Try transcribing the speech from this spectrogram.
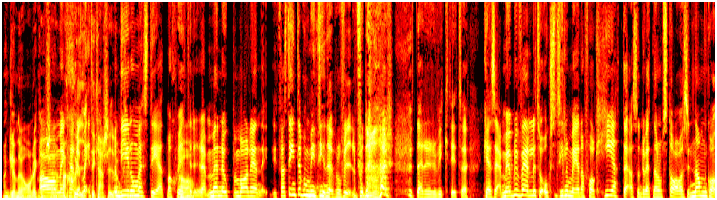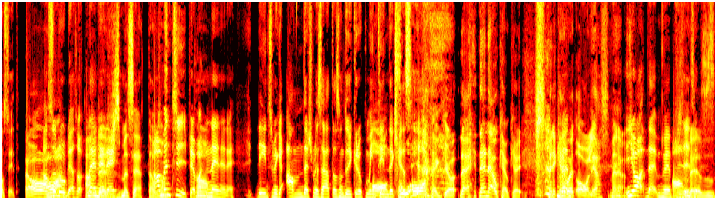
Man glömmer av det kanske. man kan- skiter men, kanske i det Men det är också. nog mest det att man skiter Ja. Mm. i det. Men uppenbarligen, fast inte på min Tinder-profil för där, där är det viktigt kan jag säga. Men jag blir väldigt så, också till och med när folk heter, alltså du vet när de stavar sitt namn konstigt. Ja, alltså då blir jag så, nej nej nej. Anders med Z och Ja sånt. men typ, jag bara, Ja. nej nej nej. Det är inte så mycket Anders med Z som dyker upp på min A, Tinder kan jag 2A säga. tänker jag. Nej, nej, nej okej, okej. Men det kan ju vara ett alias, menar jag. Ja, nej, men precis. Anders.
